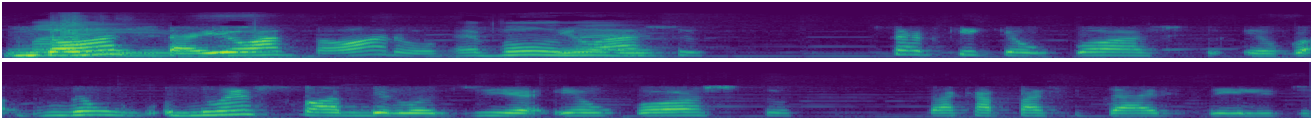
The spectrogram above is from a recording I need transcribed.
Mas... Nossa, eu adoro. É bom, eu né? acho sabe o que, que eu gosto? Eu, não, não é só a melodia, eu gosto da capacidade dele de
